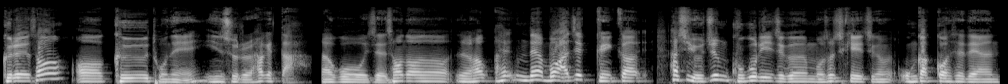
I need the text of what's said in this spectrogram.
그래서, 어, 그 돈에 인수를 하겠다라고 이제 선언을 하, 했는데, 뭐, 아직, 그니까, 사실 요즘 구글이 지금, 뭐, 솔직히 지금 온갖 것에 대한,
